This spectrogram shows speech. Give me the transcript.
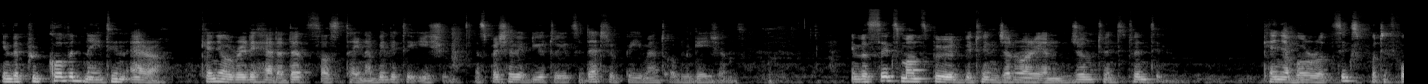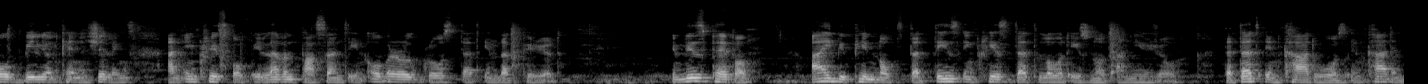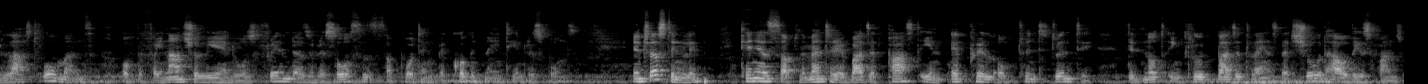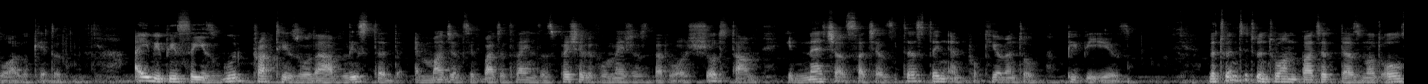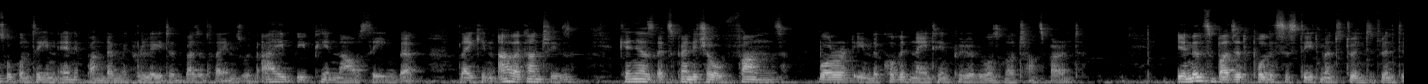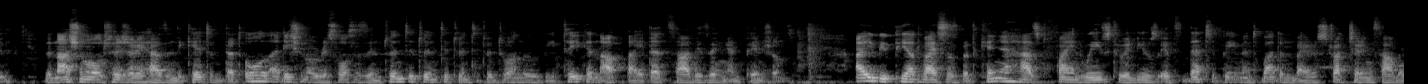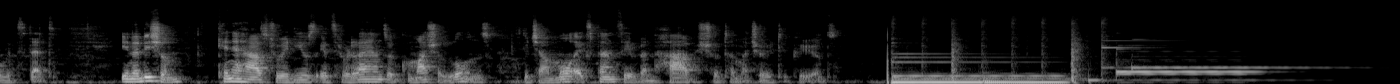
In the pre COVID 19 era, Kenya already had a debt sustainability issue, especially due to its debt repayment obligations. In the six month period between January and June 2020, Kenya borrowed 644 billion Kenyan shillings, an increase of 11% in overall gross debt in that period. In this paper, IBP notes that this increased debt load is not unusual. The debt incurred was incurred in the last four months of the financial year and was framed as resources supporting the COVID 19 response. Interestingly, Kenya's supplementary budget passed in April of 2020 did not include budget lines that showed how these funds were allocated. IBP says good practice would have listed emergency budget lines, especially for measures that were short term in nature, such as testing and procurement of PPEs. The 2021 budget does not also contain any pandemic related budget lines, with IBP now saying that, like in other countries, Kenya's expenditure of funds borrowed in the COVID 19 period was not transparent. In its budget policy statement 2020, the National Treasury has indicated that all additional resources in 2020 2021 will be taken up by debt servicing and pensions. IBP advises that Kenya has to find ways to reduce its debt repayment burden by restructuring some of its debt. In addition, Kenya has to reduce its reliance on commercial loans, which are more expensive and have shorter maturity periods.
